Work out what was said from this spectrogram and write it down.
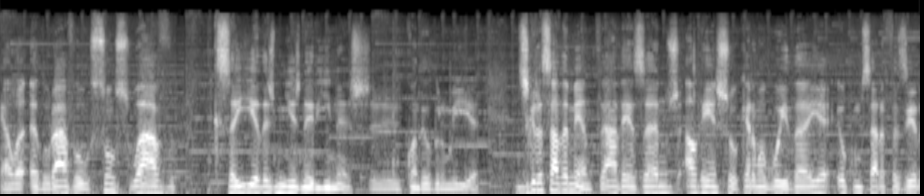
Ela adorava o som suave que saía das minhas narinas eh, quando eu dormia. Desgraçadamente, há 10 anos, alguém achou que era uma boa ideia eu começar a fazer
